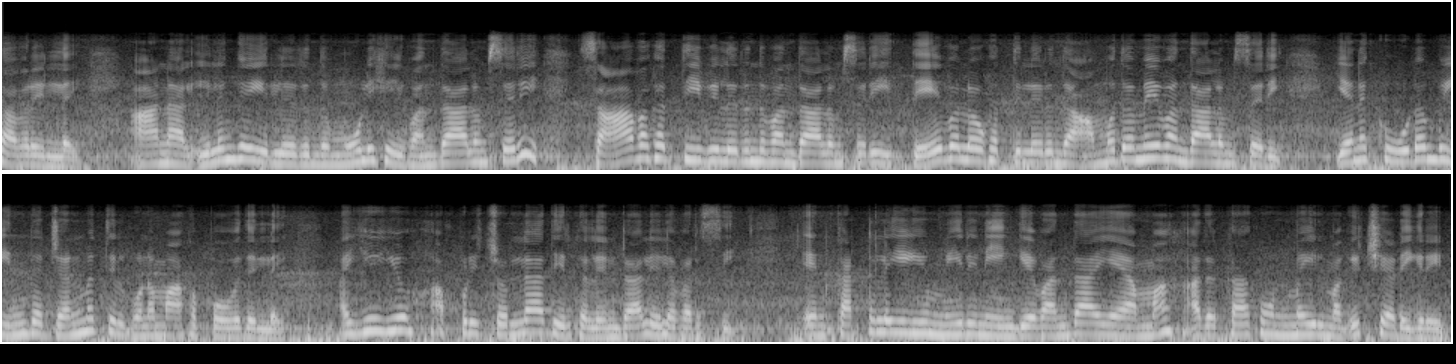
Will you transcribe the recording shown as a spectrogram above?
தவறில்லை. ஆனால் இலங்கையிலிருந்து மூலிகை வந்தாலும் சரி சாவகத்தீவிலிருந்து வந்தாலும் சரி தேவலோகத்திலிருந்து அமுதமே வந்தாலும் சரி எனக்கு உடம்பு இந்த ஜன்மத்தில் குணமாக போவதில்லை. ஐயையோ அப்படி சொல்லாதீர்கள் என்றால் இளவரசி. என் கட்டளையையும் மீறி நீ இங்கே வந்தாயே அம்மா. அதற்காக உண்மையில் மகிழ்ச்சி அடைகிறேன்.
